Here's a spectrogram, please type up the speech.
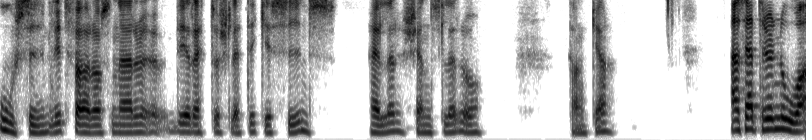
osynlig for oss når det rett og slett ikke syns heller, kjensler og tanker. Altså, jeg tror noe,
